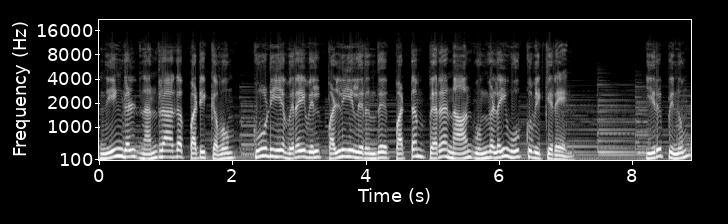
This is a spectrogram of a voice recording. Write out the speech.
நீங்கள் நன்றாக படிக்கவும் கூடிய விரைவில் பள்ளியிலிருந்து பட்டம் பெற நான் உங்களை ஊக்குவிக்கிறேன். இருப்பினும்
